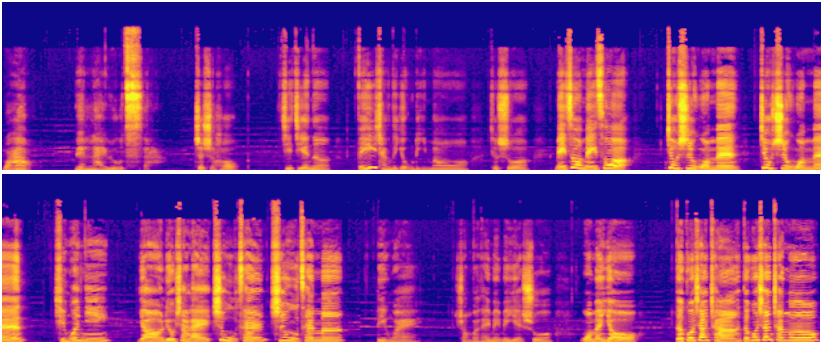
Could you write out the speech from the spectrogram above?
哇哦！原来如此啊！这时候。姐姐呢，非常的有礼貌哦，就说：“没错，没错，就是我们，就是我们。请问您要留下来吃午餐，吃午餐吗？”另外，双胞胎妹妹也说：“我们有德国香肠，德国香肠哦。”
